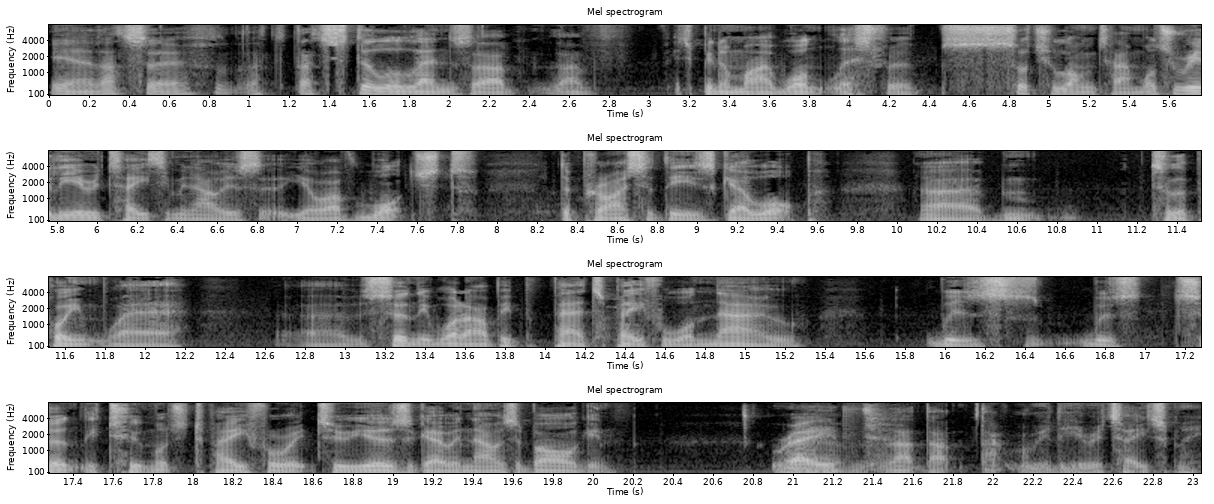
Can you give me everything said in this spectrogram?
Yeah, that's a that's, still a lens I've, I've it's been on my want list for such a long time. What's really irritating me now is you know I've watched the price of these go up to the point where uh, certainly what I'll be prepared to pay for one now was was certainly too much to pay for it two years ago, and now is a bargain. Right. Um, that that that really irritates me.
